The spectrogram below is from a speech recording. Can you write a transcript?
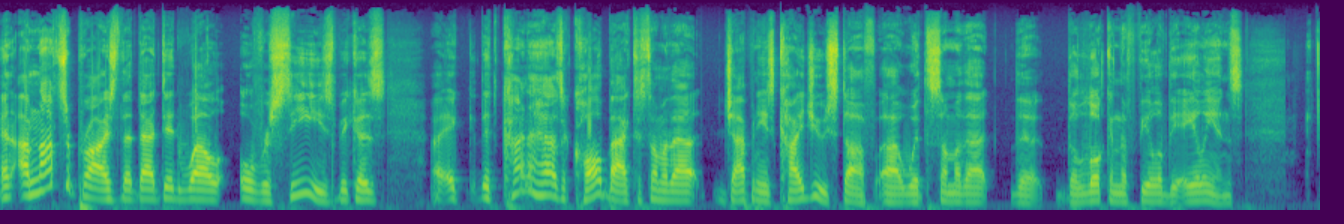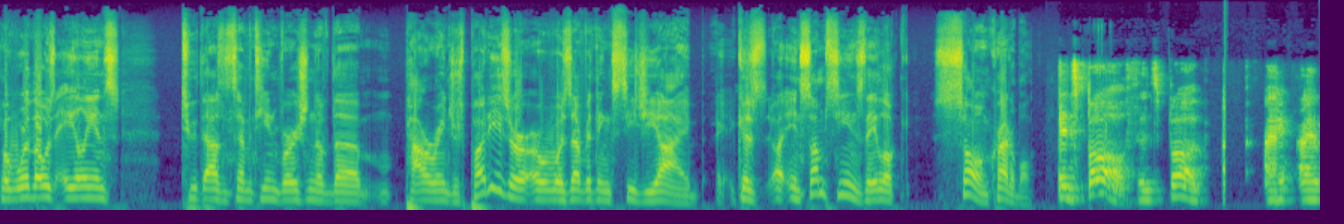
And I'm not surprised that that did well overseas because uh, it, it kind of has a callback to some of that Japanese kaiju stuff uh, with some of that the the look and the feel of the aliens. But were those aliens 2017 version of the Power Rangers putties, or, or was everything CGI? Because uh, in some scenes they look so incredible. It's both. It's both. I, I,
